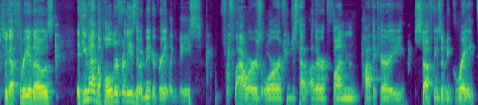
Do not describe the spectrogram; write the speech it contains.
So we got three of those. If you had the holder for these, they would make a great like vase for flowers, or if you just have other fun apothecary stuff, these would be great.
